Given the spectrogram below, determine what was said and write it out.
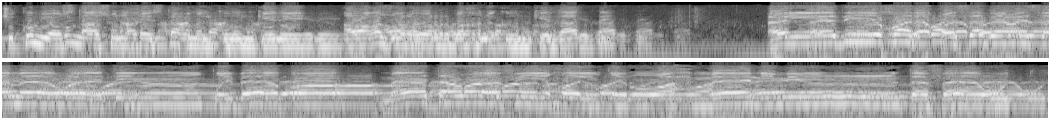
چې کوم یو تاسو نه خسته عمل کوونکې دی او هغه زور ور بخنه کوونکې ذات دی الذي خلق سبع سماوات طباقا. ما ترى في خلق الرحمن من تفاوت.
